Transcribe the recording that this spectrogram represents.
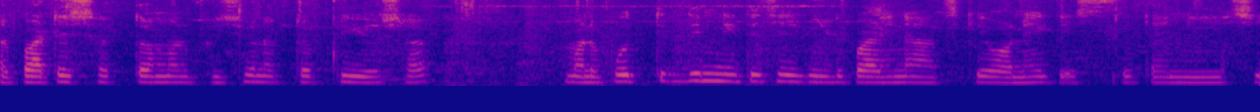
আর পাটের শাক তো আমার ভীষণ একটা প্রিয় শাক। মানে প্রত্যেক দিন নিতে চাই কিন্তু পাই না, আজকে অনেক এসছে তাই নিয়েছি।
